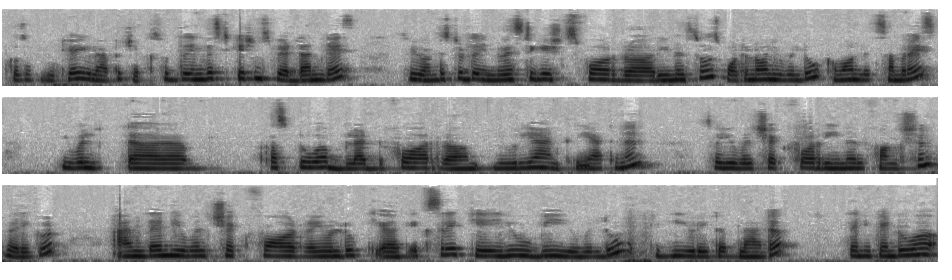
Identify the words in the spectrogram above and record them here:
because of UTI, you'll have to check. So the investigations we are done, guys. So you understood the investigations for uh, renal stones. What and all you will do? Come on, let's summarize. You will uh, first do a blood for um, urea and creatinine. So you will check for renal function. Very good. And then you will check for, you will do uh, X-ray KUB, you will do kidney ureter bladder. Then you can do a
